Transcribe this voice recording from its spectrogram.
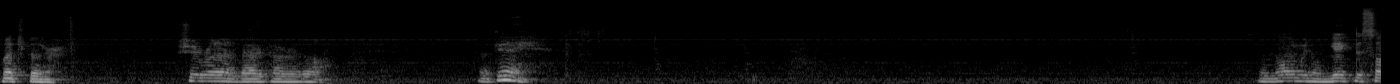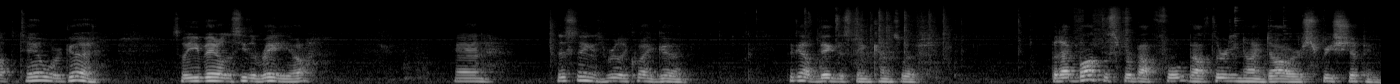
Much better. Shouldn't run out of battery power at all. Okay. So as long as we don't yank this off the tail, we're good. So you'll be able to see the radio. And this thing is really quite good. Look how big this thing comes with. But I bought this for about four, about $39, free shipping.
